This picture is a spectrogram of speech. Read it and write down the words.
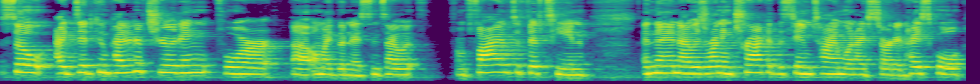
So I did competitive cheerleading for uh, oh my goodness, since I was from five to fifteen, and then I was running track at the same time when I started high school.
